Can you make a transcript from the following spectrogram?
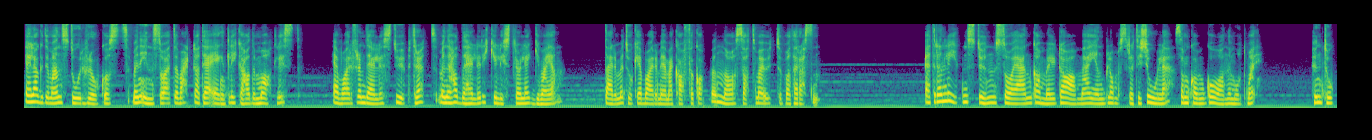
Jeg lagde meg en stor frokost, men innså etter hvert at jeg egentlig ikke hadde matlyst. Jeg var fremdeles stuptrøtt, men jeg hadde heller ikke lyst til å legge meg igjen. Dermed tok jeg bare med meg kaffekoppen og satte meg ute på terrassen. Etter en liten stund så jeg en gammel dame i en blomstrete kjole som kom gående mot meg. Hun tok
